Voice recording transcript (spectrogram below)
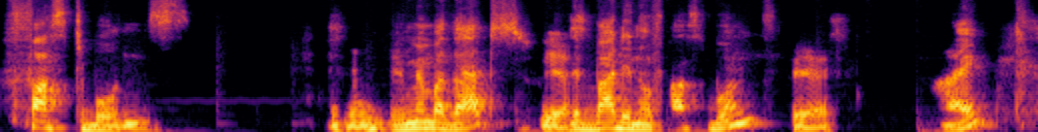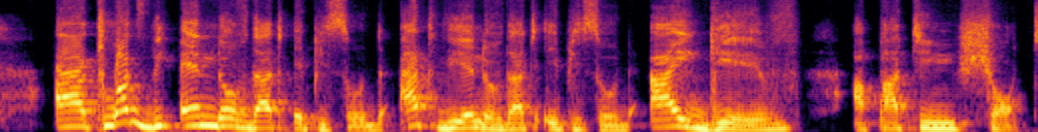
fast bonds. Mhm. Remember that? Yes. The burden of fast bonds, Yes. right? Uh, towards the end of that episode, at the end of that episode, I gave a parting shot.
